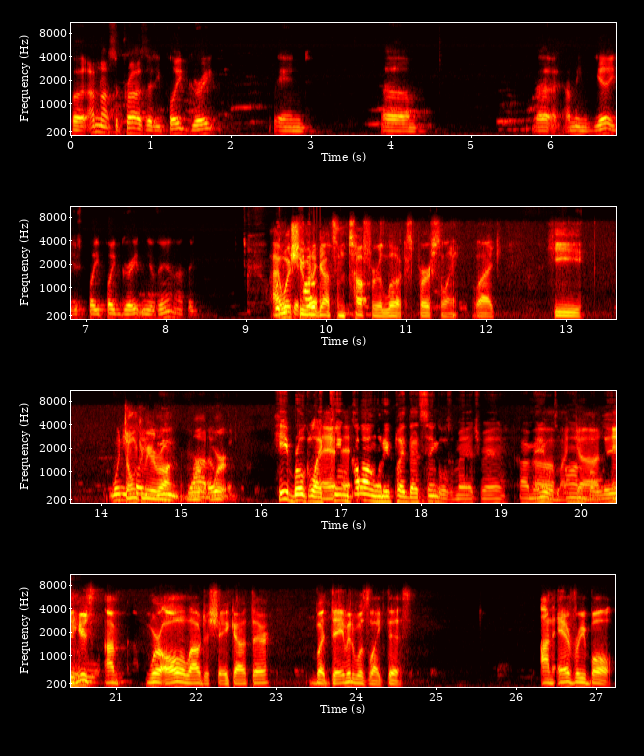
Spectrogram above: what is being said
but I'm not surprised that he played great and um, uh, I mean, yeah, he just played played great in the event. I think. I wish he would have got some tougher looks personally. Like he. When don't get me wrong. We're, we're, he broke like and, King and, Kong when he played that singles match, man. I mean, it oh was my God. And here's I'm we're all allowed to shake out there, but David was like this on every ball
